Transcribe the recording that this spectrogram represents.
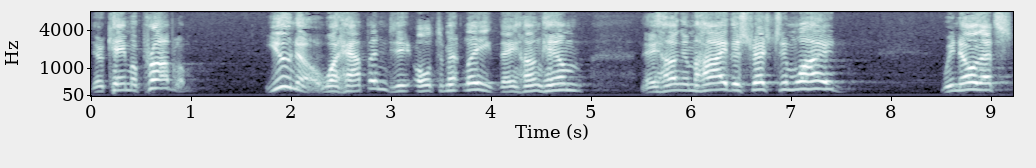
there came a problem. You know what happened. Ultimately, they hung him. They hung him high. They stretched him wide. We know that's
